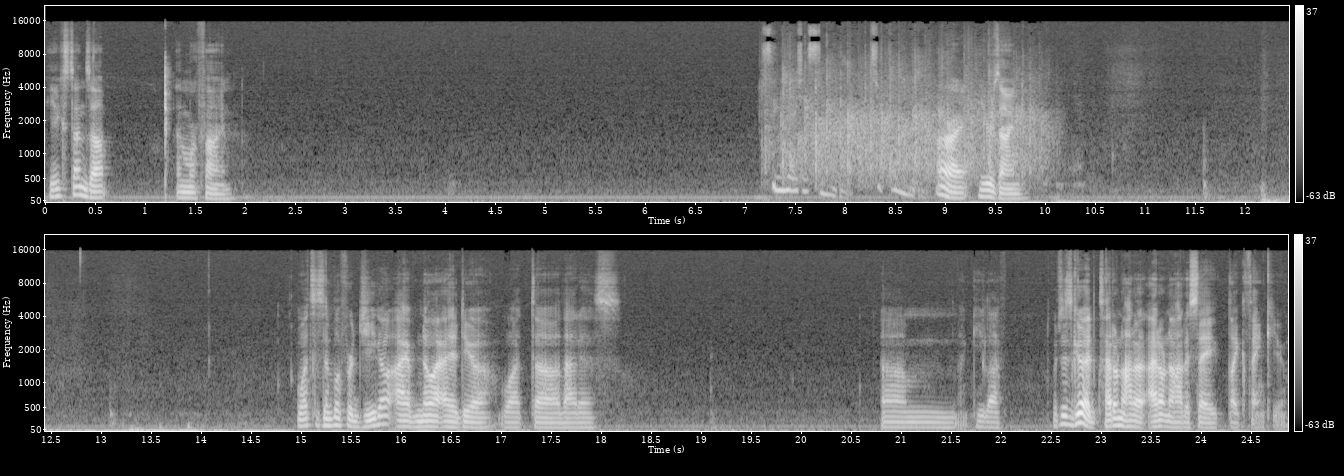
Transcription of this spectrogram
He extends up, and we're fine. Alright, he resigned. What's the symbol for Jigo? I have no idea what uh, that is. Um, he left, which is good because I don't know how to. I don't know how to say like thank you.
